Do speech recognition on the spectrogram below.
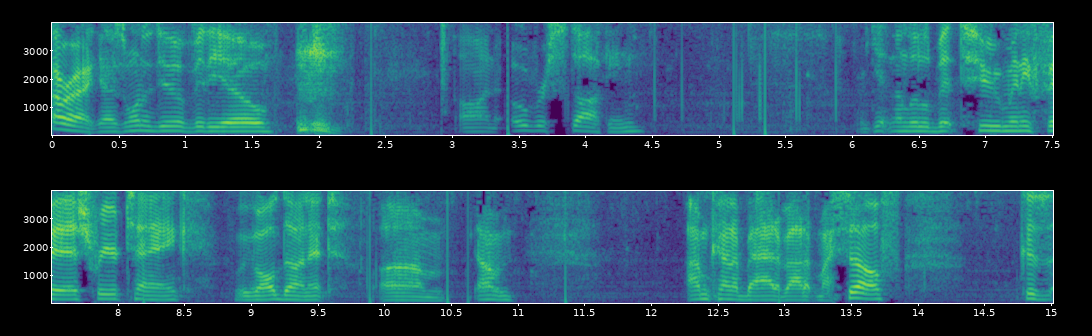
Alright guys, I want to do a video on overstocking. You're getting a little bit too many fish for your tank. We've all done it. Um, I'm, I'm kind of bad about it myself because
